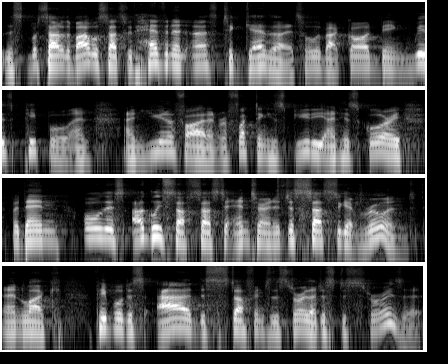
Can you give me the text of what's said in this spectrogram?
the start of the Bible starts with heaven and earth together. It's all about God being with people and, and unified and reflecting his beauty and his glory. But then all this ugly stuff starts to enter and it just starts to get ruined. And like people just add this stuff into the story that just destroys it.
